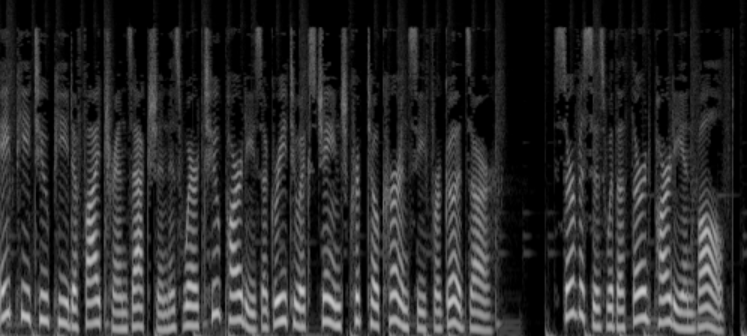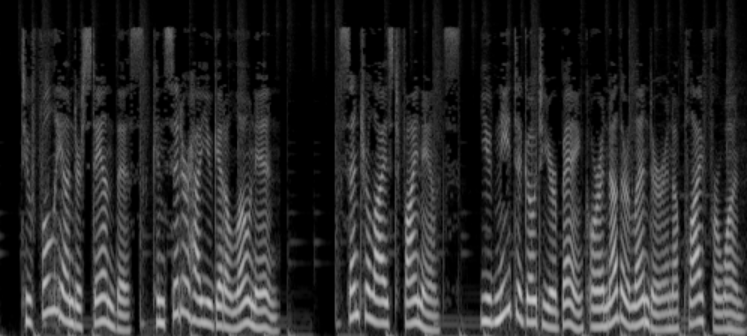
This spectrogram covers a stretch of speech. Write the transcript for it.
A P2P DeFi transaction is where two parties agree to exchange cryptocurrency for goods or services with a third party involved. To fully understand this, consider how you get a loan in centralized finance. You'd need to go to your bank or another lender and apply for one.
